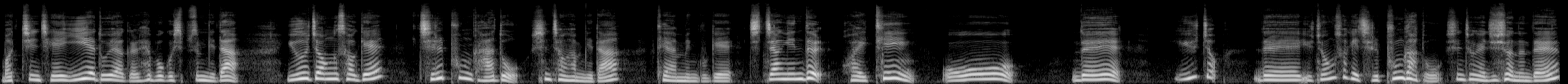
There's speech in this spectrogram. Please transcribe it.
멋진 제2의 도약을 해보고 싶습니다. 유정석의 질풍가도 신청합니다. 대한민국의 직장인들 화이팅! 오, 네. 유정, 네, 유정석의 질풍가도 신청해 주셨는데,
